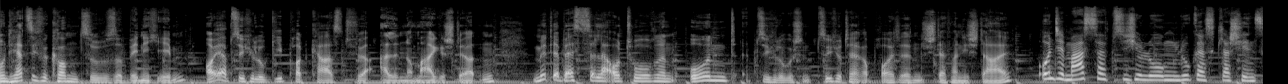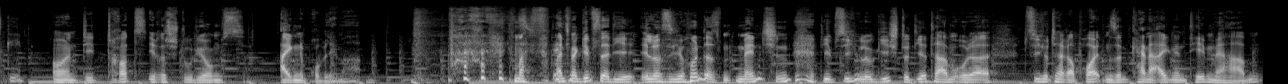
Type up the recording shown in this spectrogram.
und herzlich willkommen zu So bin ich eben, euer Psychologie-Podcast für alle Normalgestörten mit der Bestseller-Autorin und psychologischen Psychotherapeutin Stefanie Stahl. Und dem Masterpsychologen Lukas Klaschinski. Und die trotz ihres Studiums eigene Probleme haben. Manchmal gibt es ja die Illusion, dass Menschen, die Psychologie studiert haben oder Psychotherapeuten sind, keine eigenen Themen mehr haben.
